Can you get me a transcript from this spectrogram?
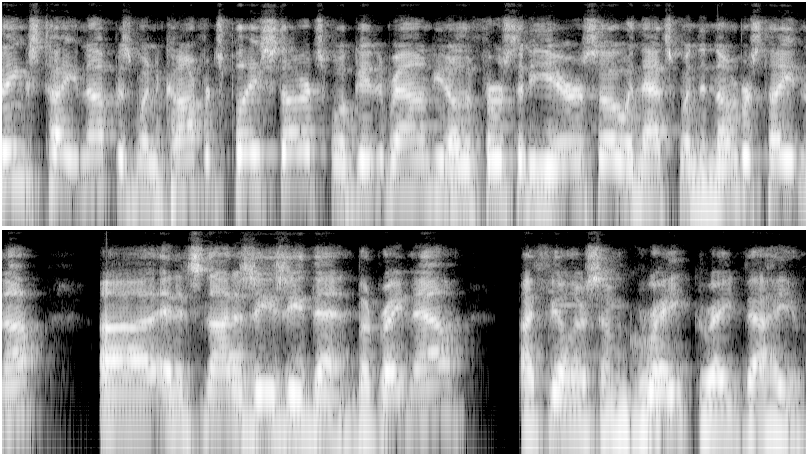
things tighten up is when the conference play starts. We'll get around, you know, the first of the year or so, and that's when the numbers tighten up. Uh, and it's not as easy then. But right now, I feel there's some great, great value.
